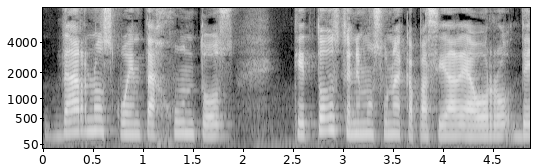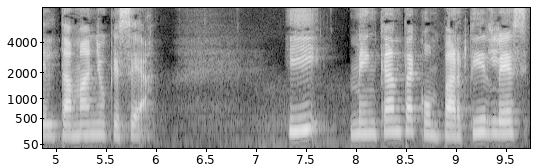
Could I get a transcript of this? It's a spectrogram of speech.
darnos cuenta juntos que todos tenemos una capacidad de ahorro del tamaño que sea. Y me encanta compartirles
